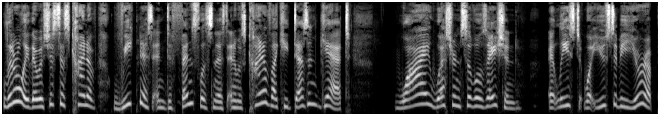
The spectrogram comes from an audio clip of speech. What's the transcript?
literally, there was just this kind of weakness and defenselessness, and it was kind of like he doesn't get why Western civilization, at least what used to be Europe,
